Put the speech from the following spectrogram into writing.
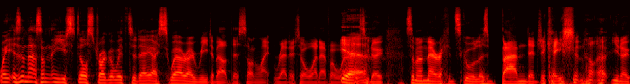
Wait, isn't that something you still struggle with today? I swear I read about this on like Reddit or whatever, where Yeah. it's, you know, some American school has banned education. you know,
